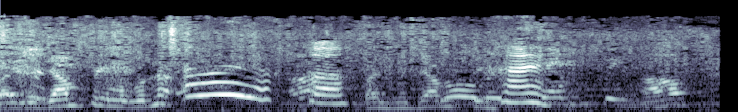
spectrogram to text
Bungee jumping mo gud na. Ay, ako. Bungee jumping. Hi.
